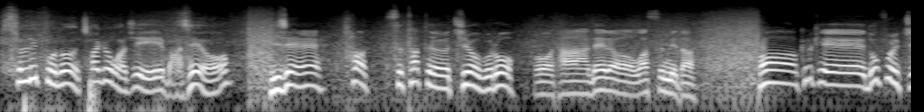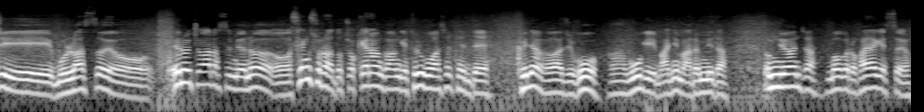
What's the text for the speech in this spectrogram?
슬리퍼는 착용하지 마세요 이제 첫 스타트 지역으로 어, 다 내려왔습니다 어, 그렇게 높을지 몰랐어요. 이럴 줄 알았으면은, 어, 생수라도 쫓겨난 거 한 개 들고 왔을 텐데, 그냥 가가지고, 아, 목이 많이 마릅니다. 음료 한 잔 먹으러 가야겠어요.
